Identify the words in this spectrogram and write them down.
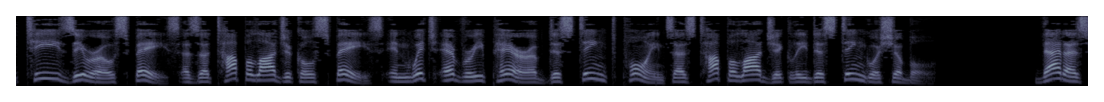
T0 space is a topological space in which every pair of distinct points is topologically distinguishable. That is,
